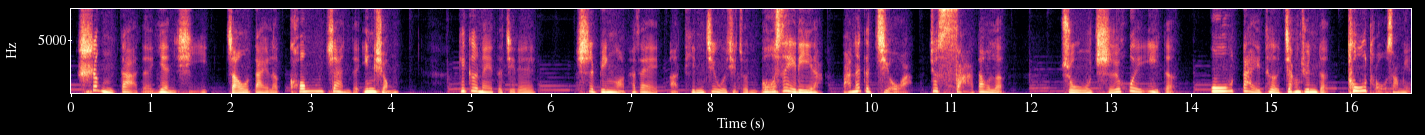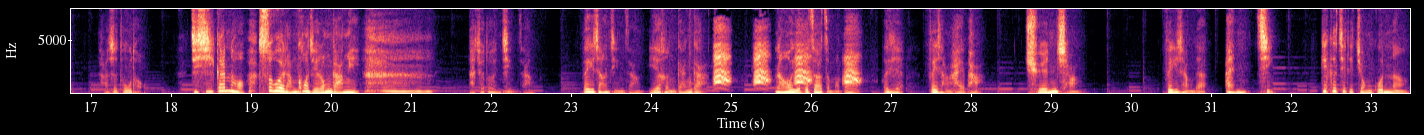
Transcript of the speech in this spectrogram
盛大的宴席，招待了空战的英雄。这个呢的几个士兵哦，他在啊停酒的时阵，不势利啦，把那个酒啊就洒到了主持会议的乌代特将军的秃头上面。他是秃头，一时间哦，所有人看起拢讲诶。大家都很紧张，非常紧张，也很尴尬，然后也不知道怎么办，而且非常害怕，全场非常的安静。这个这的将军呢，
